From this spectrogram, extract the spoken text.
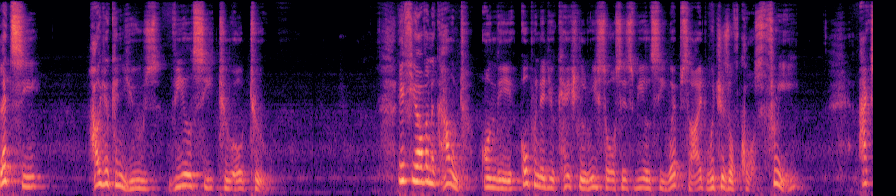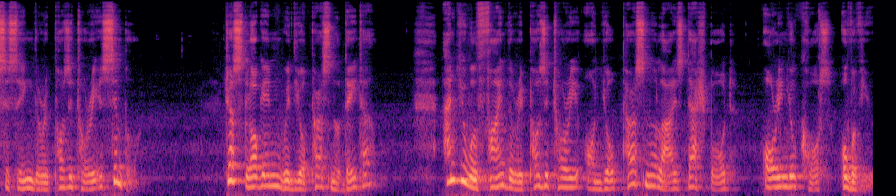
Let's see how you can use VLC 202. If you have an account on the Open Educational Resources VLC website, which is of course free, accessing the repository is simple. Just log in with your personal data and you will find the repository on your personalized dashboard or in your course overview.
